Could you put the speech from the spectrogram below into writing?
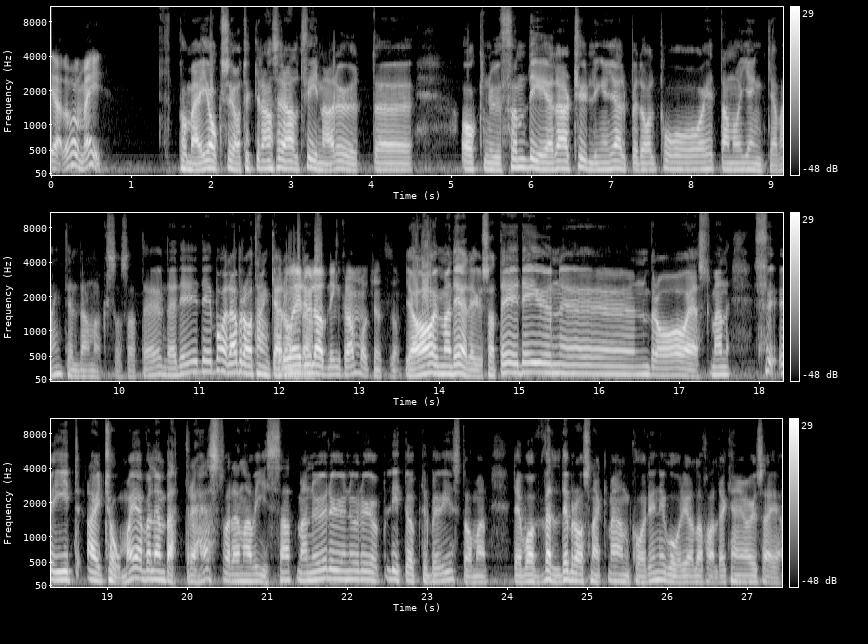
i alla fall mig. På mig också. Jag tycker han ser allt finare ut. Och nu funderar tydligen Järpedal på att hitta någon jänkarvagn till den också. Så att det, det, det är bara bra tankar. Och då är det ju laddning framåt känns det som. Ja, men det är det ju. Så att det, det är ju en, en bra häst. Men Itoma är väl en bättre häst vad den har visat. Men nu är det ju, nu är det upp, lite upp till bevis då. Men det var väldigt bra snack med Ann-Karin igår i alla fall. Det kan jag ju säga.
